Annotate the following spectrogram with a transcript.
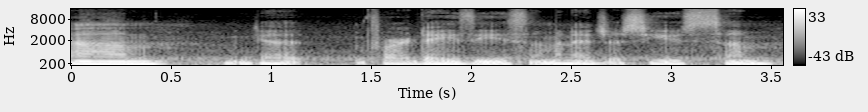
Um, we got for our daisies. I'm going to just use some.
